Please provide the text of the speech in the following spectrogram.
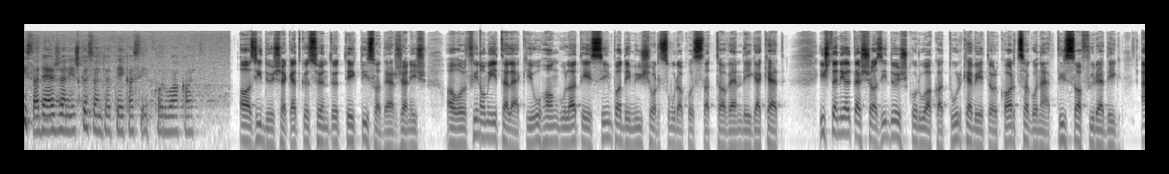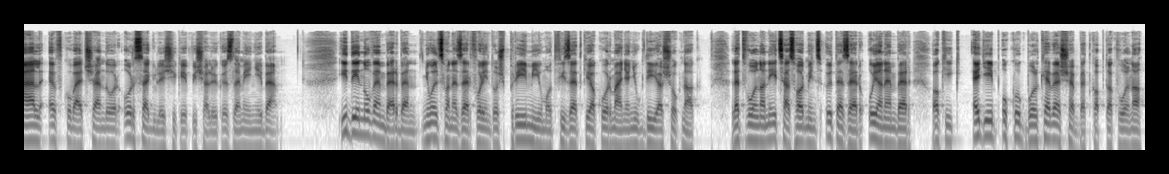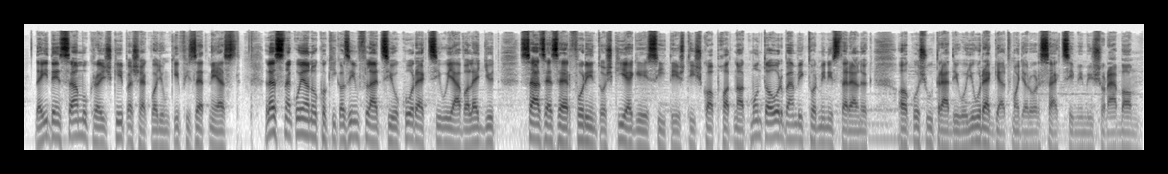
Tisza Derzsen is köszöntötték a szépkorúakat. Az időseket köszöntötték Tiszaderzsen is, ahol finom ételek, jó hangulat és színpadi műsor szórakoztatta a vendégeket. Isten éltesse az időskorúakat Turkevétől Karcagon át Tiszafüredig, áll F. Kovács Sándor országülési képviselő közleményében. Idén novemberben 80 ezer forintos prémiumot fizet ki a kormány a nyugdíjasoknak. Lett volna 435 ezer olyan ember, akik egyéb okokból kevesebbet kaptak volna, de idén számukra is képesek vagyunk kifizetni ezt. Lesznek olyanok, akik az infláció korrekciójával együtt 100 ezer forintos kiegészítést is kaphatnak, mondta Orbán Viktor miniszterelnök a Kossuth Rádió Jó reggelt Magyarország című műsorában.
